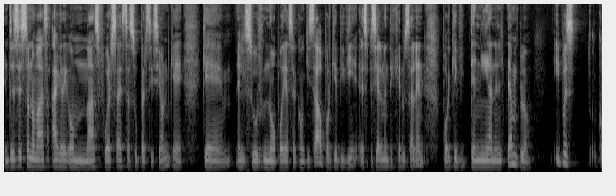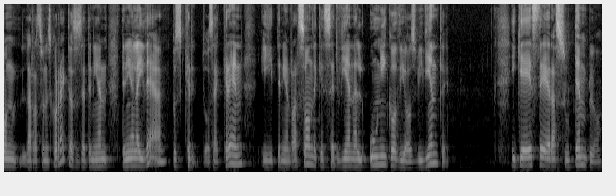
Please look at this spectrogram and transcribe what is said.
Entonces esto nomás agregó más fuerza a esta superstición que, que el sur no podía ser conquistado porque vivía, especialmente Jerusalén, porque tenían el templo. Y pues con las razones correctas, o sea, tenían, tenían la idea, pues, o sea, creen y tenían razón de que servían al único Dios viviente y que este era su templo.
